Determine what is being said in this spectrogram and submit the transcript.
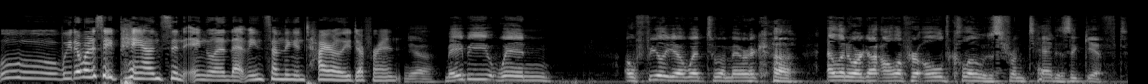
ooh, we don't want to say pants in England. That means something entirely different. Yeah, maybe when Ophelia went to America, Eleanor got all of her old clothes from Ted as a gift.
